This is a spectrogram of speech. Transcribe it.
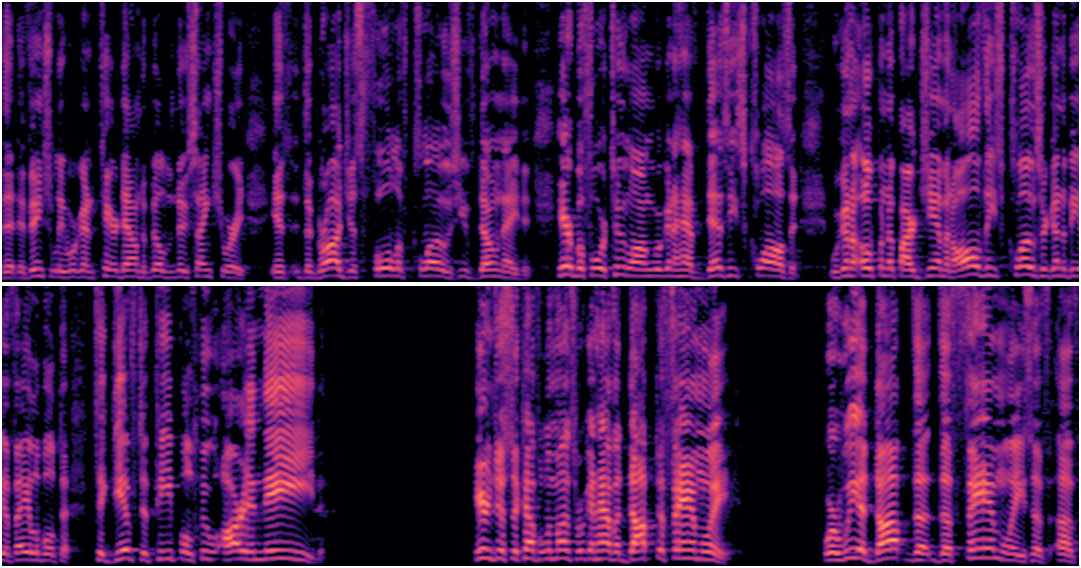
that eventually we're going to tear down to build a new sanctuary is the garage is full of clothes you've donated. Here before too long, we're going to have Desi's Closet. We're going to open up our gym, and all these clothes are going to be available to, to give to people who are in need. Here in just a couple of months, we're going to have Adopt a Family, where we adopt the, the families of, of,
